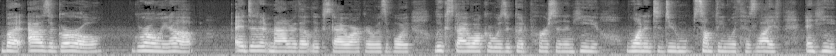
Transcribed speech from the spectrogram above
But as a girl growing up, it didn't matter that Luke Skywalker was a boy. Luke Skywalker was a good person and he wanted to do something with his life and he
